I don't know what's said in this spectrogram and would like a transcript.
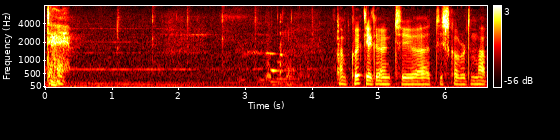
Damn. I'm quickly going to uh, discover the map.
